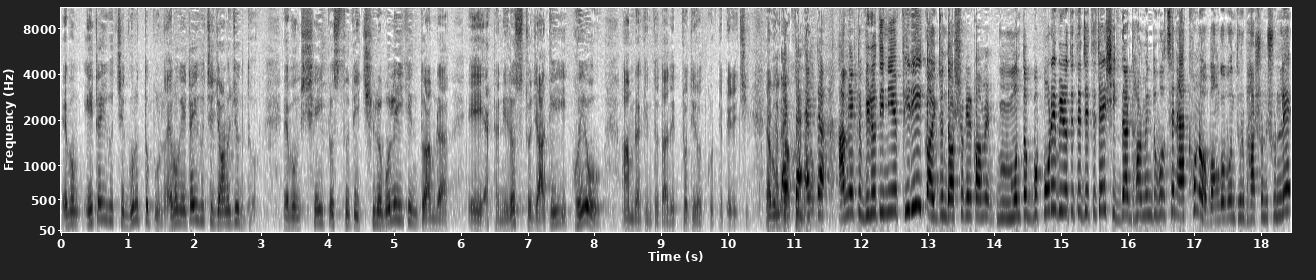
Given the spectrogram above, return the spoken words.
এবং এটাই হচ্ছে গুরুত্বপূর্ণ এবং এটাই হচ্ছে জনযুদ্ধ। এবং সেই প্রস্তুতি ছিল বলেই কিন্তু আমরা এই একটা নিরস্ত্র জাতি হয়েও আমরা কিন্তু তাদের প্রতিরোধ করতে পেরেছি। এবং একটা তখন একটা আমি একটা বিরতি নিয়ে ফিরি কয়েকজন দর্শকের মন্তব্য পড়ে বিরতিতে যেতে চাই। শিকদার ধর্মেন্দু বলছেন এখনও বঙ্গবন্ধুর ভাষণ শুনলে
